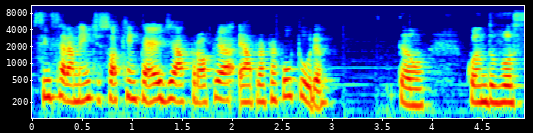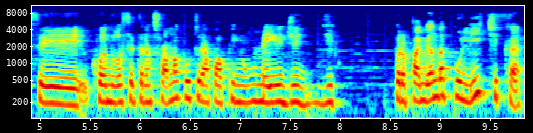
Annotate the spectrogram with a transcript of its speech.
sinceramente, só quem perde é a própria, é a própria cultura. Então, quando você, quando você transforma a cultura pop em um meio de, de propaganda política,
